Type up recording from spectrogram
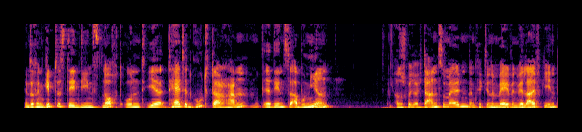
Insofern gibt es den Dienst noch und ihr tätet gut daran, äh, den zu abonnieren. Also sprich euch da anzumelden, dann kriegt ihr eine Mail, wenn wir live gehen,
